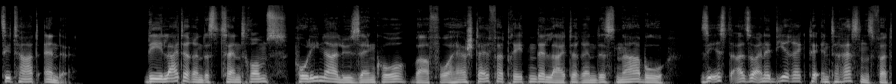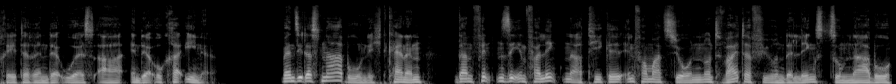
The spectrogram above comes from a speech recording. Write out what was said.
Zitat Ende. Die Leiterin des Zentrums, Polina Lysenko, war vorher stellvertretende Leiterin des NABU, sie ist also eine direkte Interessensvertreterin der USA in der Ukraine. Wenn Sie das NABU nicht kennen, dann finden Sie im verlinkten Artikel Informationen und weiterführende Links zum NABU,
